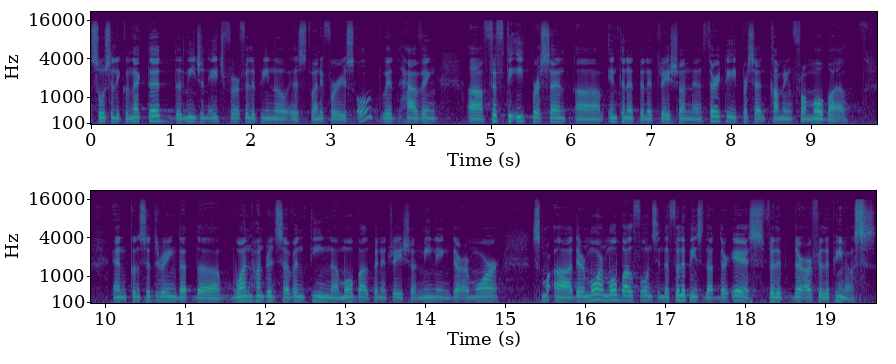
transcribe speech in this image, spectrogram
socially connected, the median age for a Filipino is 24 years old with having 58% uh, um, internet penetration and 38% coming from mobile. And considering that the 117 uh, mobile penetration, meaning there are more uh, there are more mobile phones in the Philippines than there is Philip there are Filipinos.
